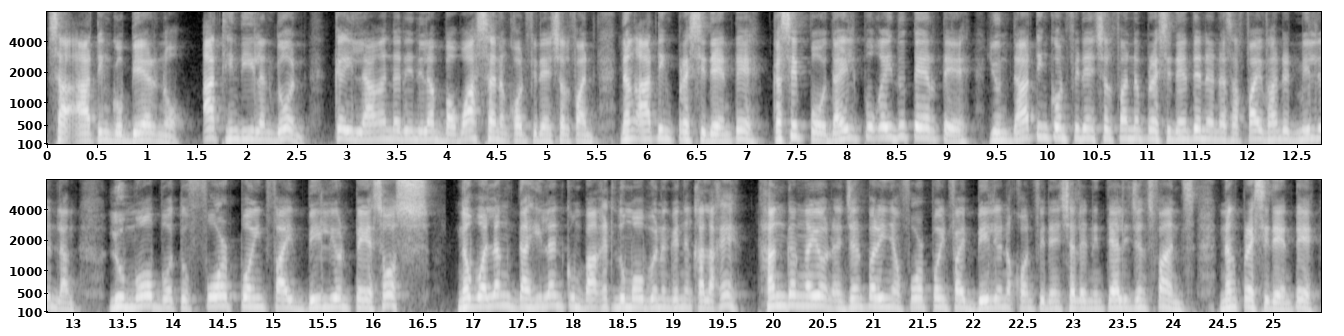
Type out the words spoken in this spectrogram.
sa ating gobyerno. At hindi lang doon, kailangan na rin nilang bawasan ang confidential fund ng ating presidente. Kasi po, dahil po kay Duterte, yung dating confidential fund ng presidente na nasa 500 million lang, lumobo to 4.5 billion pesos na walang dahilan kung bakit lumobo ng ganyang kalaki. Hanggang ngayon, andyan pa rin yung 4.5 billion na confidential and intelligence funds ng presidente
